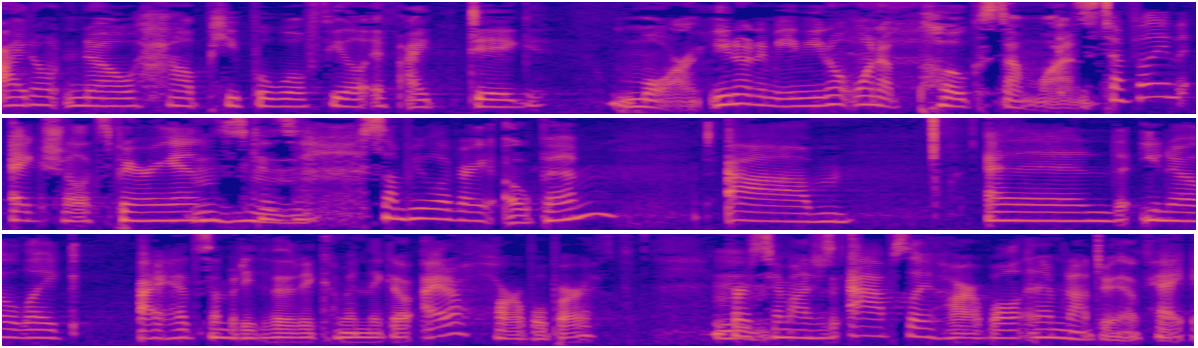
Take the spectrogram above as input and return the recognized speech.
I don't know how people will feel if I dig more. You know what I mean? You don't want to poke someone. It's definitely an eggshell experience because some people are very open. Um, and, you know, like I had somebody the other day come in they go, I had a horrible birth. First time I was just absolutely horrible and I'm not doing okay.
